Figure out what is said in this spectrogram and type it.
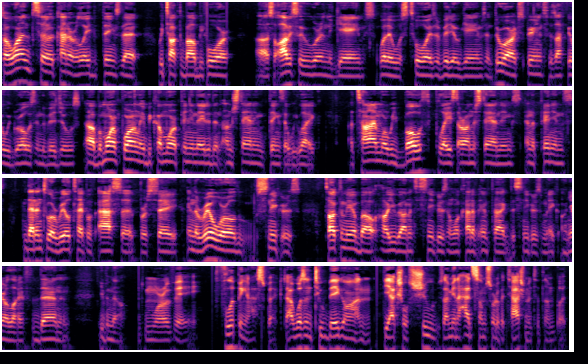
So I wanted to kind of relate the things that we talked about before. Uh, so obviously we were in the games, whether it was toys or video games, and through our experiences, I feel we grow as individuals. Uh, but more importantly, become more opinionated in understanding the things that we like. A time where we both placed our understandings and opinions that into a real type of asset per se in the real world sneakers talk to me about how you got into sneakers and what kind of impact the sneakers make on your life then and even now more of a flipping aspect. I wasn't too big on the actual shoes. I mean, I had some sort of attachment to them, but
